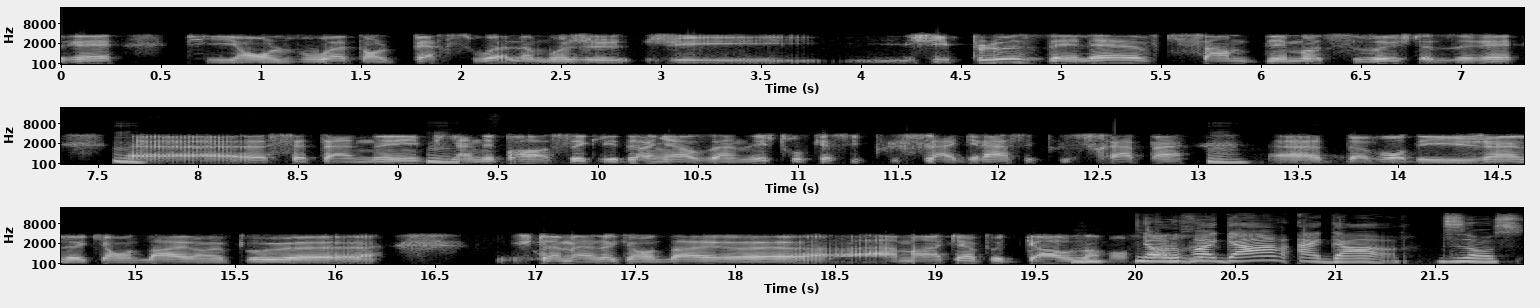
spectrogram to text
dirais. Puis on le voit, puis on le perçoit. Là. Moi, j'ai j'ai plus d'élèves qui semblent démotivés, je te dirais, Mm. euh, cette année, puis Mm. l'année passée que les dernières années. Je trouve que c'est plus flagrant, c'est plus frappant Mm. euh, de voir des gens là, qui ont de l'air un peu... justement, là, qui ont l'air euh, à manquer un peu de gaz dans mon Ils ont le regard hagard, disons. Tu sais,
